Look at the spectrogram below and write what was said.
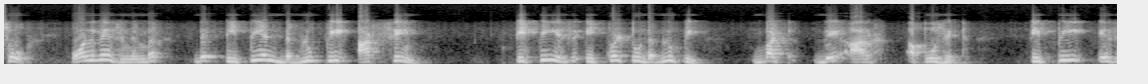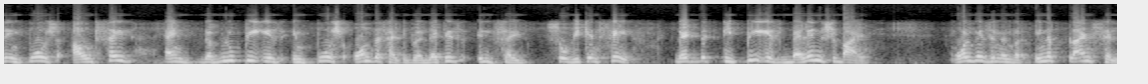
So always remember that TP and WP are same. TP is equal to WP but they are opposite. TP is imposed outside and WP is imposed on the cytoplasm that is inside. So we can say that the TP is balanced by, always remember in a plant cell,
